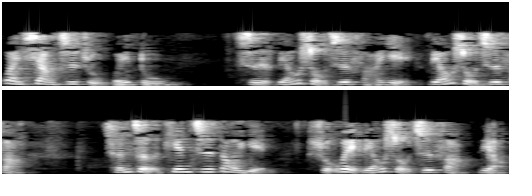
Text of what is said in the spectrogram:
万象之主为独，此了手之法也。了手之法，成者天之道也。所谓了手之法，了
